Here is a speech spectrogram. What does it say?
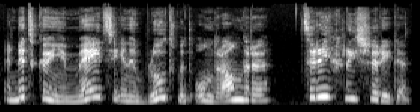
En dit kun je meten in het bloed met onder andere triglyceriden.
